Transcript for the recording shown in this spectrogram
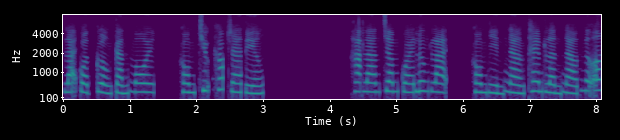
lại quật cường cắn môi, không chịu khóc ra tiếng. Hạ Lan châm quay lưng lại, không nhìn nàng thêm lần nào nữa,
